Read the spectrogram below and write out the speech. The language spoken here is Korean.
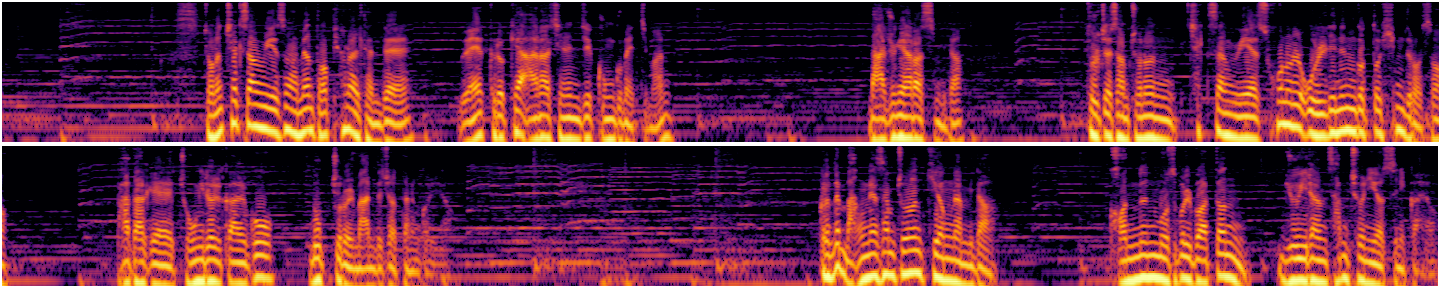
저는 책상 위에서 하면 더 편할 텐데 왜 그렇게 안 하시는지 궁금했지만 나중에 알았습니다. 둘째 삼촌은 책상 위에 손을 올리는 것도 힘들어서 바닥에 종이를 깔고 묵주를 만드셨다는 걸요. 그런데 막내 삼촌은 기억납니다. 걷는 모습을 보았던 유일한 삼촌이었으니까요.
